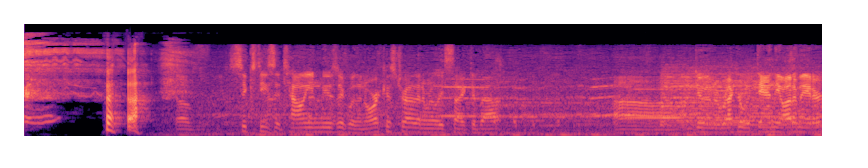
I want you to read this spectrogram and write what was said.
of 60s Italian music with an orchestra that I'm really psyched about. Uh, I'm doing a record with Dan the Automator,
